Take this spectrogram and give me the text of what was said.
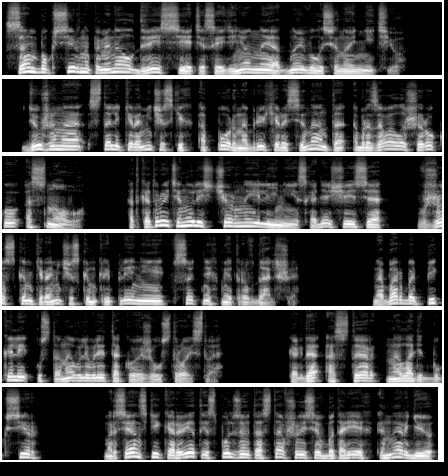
Сам буксир напоминал две сети, соединенные одной волосяной нитью. Дюжина сталикерамических опор на брюхе Рассенанта образовала широкую основу, от которой тянулись черные линии, сходящиеся в жестком керамическом креплении в сотнях метров дальше. На Барба Пикколи устанавливали такое же устройство. Когда Астер наладит буксир, Марсианский корвет использует оставшуюся в батареях энергию,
